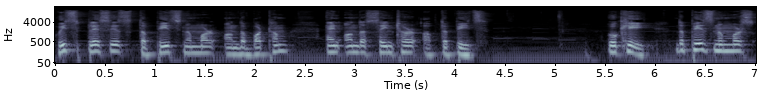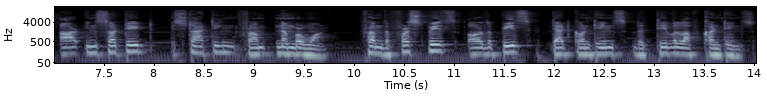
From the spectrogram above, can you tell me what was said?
which places the page number on the bottom and on the center of the page. Okay, the page numbers are inserted starting from number 1, from the first page or the page that contains the table of contents.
